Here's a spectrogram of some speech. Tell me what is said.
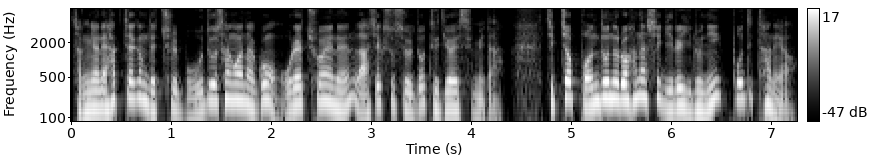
작년에 학자금 대출 모두 상환하고 올해 초에는 라식 수술도 드디어 했습니다. 직접 번 돈으로 하나씩 일을 이루니 뿌듯하네요.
